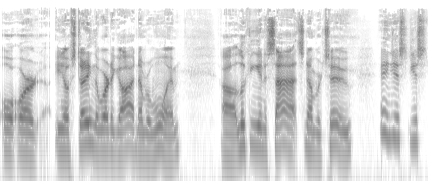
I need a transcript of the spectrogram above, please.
or, or you know, studying the Word of God. Number one, uh, looking into science. Number two, and just just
